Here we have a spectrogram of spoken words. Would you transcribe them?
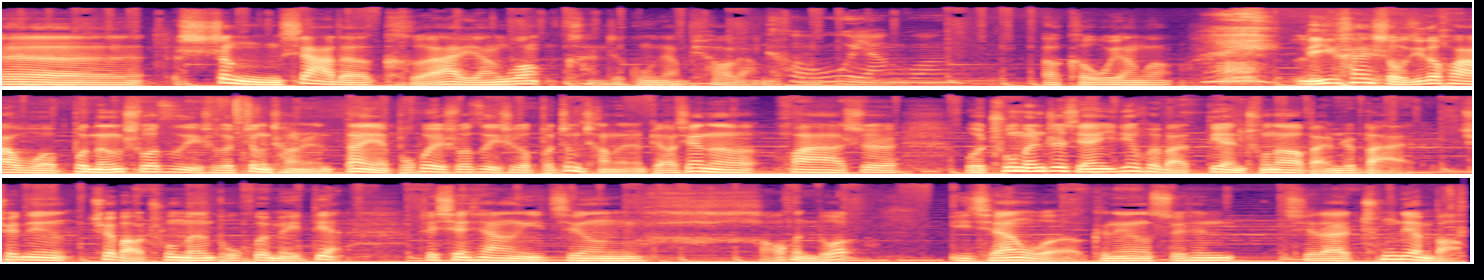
呃，盛夏的可爱阳光，看这姑娘漂亮的可恶阳光！啊，可恶阳光。哎，离开手机的话，我不能说自己是个正常人，但也不会说自己是个不正常的人。表现的话是，我出门之前一定会把电充到百分之百，确定确保出门不会没电。这现象已经好很多了。以前我肯定随身携带充电宝，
